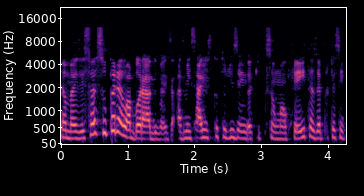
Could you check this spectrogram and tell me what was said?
Não, mas isso é super elaborado, mas as mensagens que eu tô dizendo aqui que são mal feitas é porque, assim,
